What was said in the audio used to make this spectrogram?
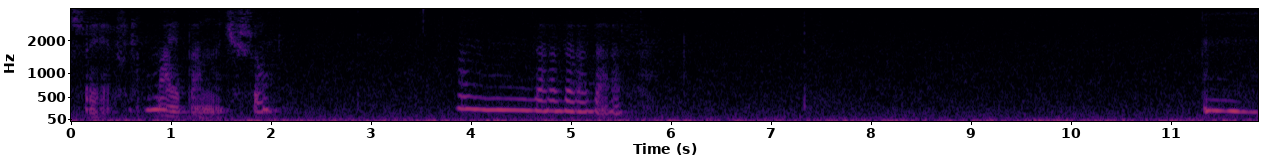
Що я щось не маю, певно, чи що? Зараз, зараз, зараз. Mm.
